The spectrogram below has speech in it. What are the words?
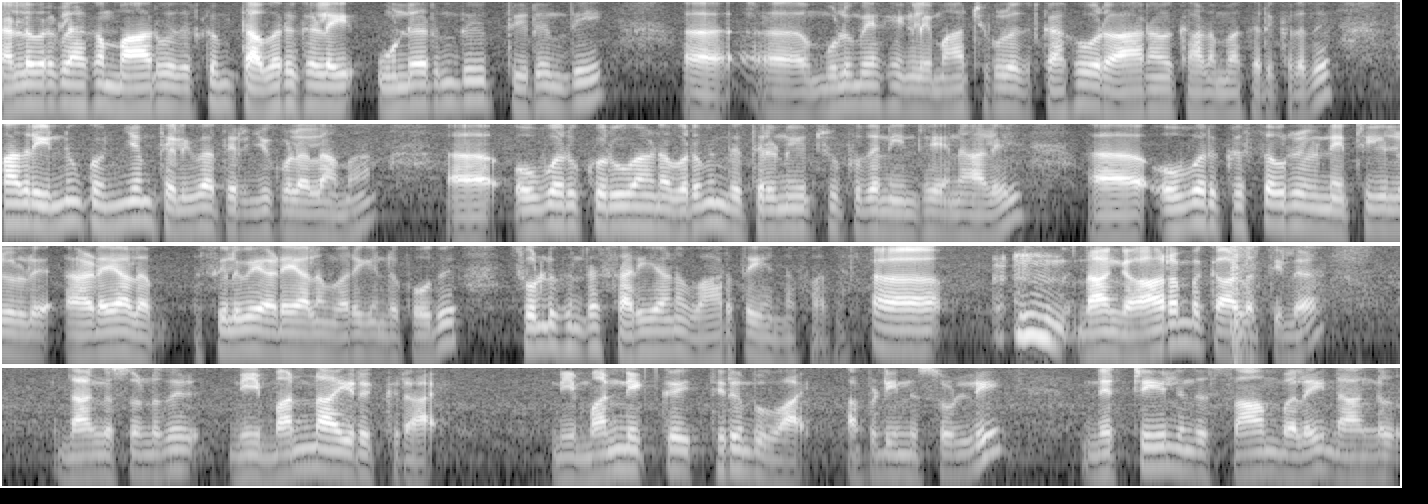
நல்லவர்களாக மாறுவதற்கும் தவறுகளை உணர்ந்து திருந்தி முழுமையாக எங்களை மாற்றிக்கொள்வதற்காக ஒரு ஆரம்ப காலமாக இருக்கிறது. ஃபாதர் இன்னும் கொஞ்சம் தெளிவாக தெரிஞ்சு கொள்ளலாமா? ஒவ்வொரு குருவானவரும் இந்த திருநீற்று புதன் இன்றைய நாளில் ஒவ்வொரு கிறிஸ்தவர்களின் நெற்றியில் அடையாளம் சிலுவை அடையாளம் வருகின்ற போது சொல்லுகின்ற சரியான வார்த்தை என்ன ஃபாதர் நாங்கள் ஆரம்ப காலத்தில் நாங்கள் சொன்னது நீ மண்ணாக இருக்கிறாய். நீ மண்ணிக்கு திரும்புவாய். அப்படின்னு சொல்லி நெற்றியில் இந்த சாம்பலை நாங்கள்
